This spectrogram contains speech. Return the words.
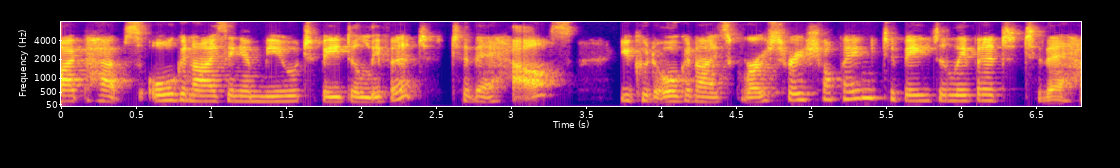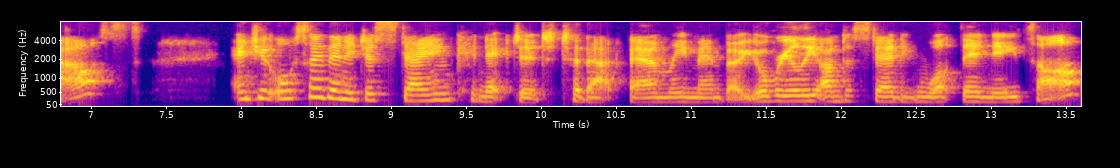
by perhaps organising a meal to be delivered to their house. You could organise grocery shopping to be delivered to their house. And you also then are just staying connected to that family member. You're really understanding what their needs are,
